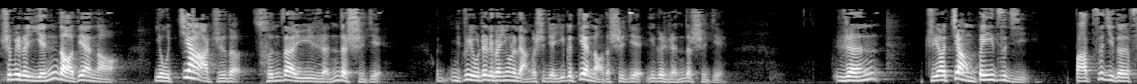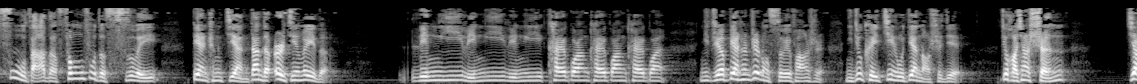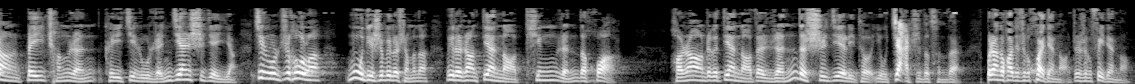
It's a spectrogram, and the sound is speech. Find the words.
是为了引导电脑。有价值的存在于人的世界，你注意，我这里边用了两个世界，一个电脑的世界，一个人的世界。人只要降卑自己，把自己的复杂的、丰富的思维变成简单的二进位的零一零一零一开关开关开关，你只要变成这种思维方式，你就可以进入电脑世界，就好像神。降卑成人，可以进入人间世界一样。进入之后呢，目的是为了什么呢？为了让电脑听人的话，好让这个电脑在人的世界里头有价值的存在。不然的话，就是个坏电脑，这是个废电脑。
